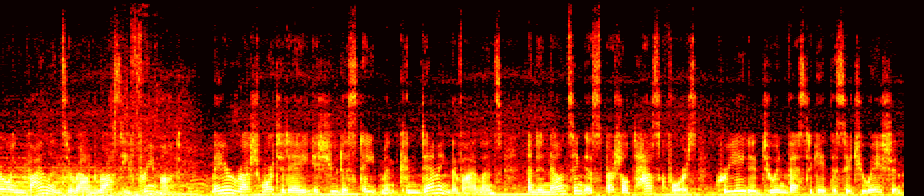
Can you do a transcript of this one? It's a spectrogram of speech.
Growing violence around Rossi Fremont, Mayor Rushmore today issued a statement condemning the violence and announcing a special task force created to investigate the situation.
